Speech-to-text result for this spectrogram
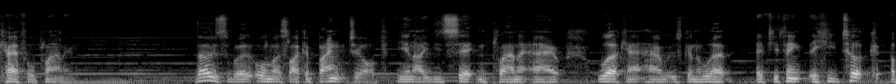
Careful planning. Those were almost like a bank job. You know, you'd sit and plan it out, work out how it was going to work. If you think that he took a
